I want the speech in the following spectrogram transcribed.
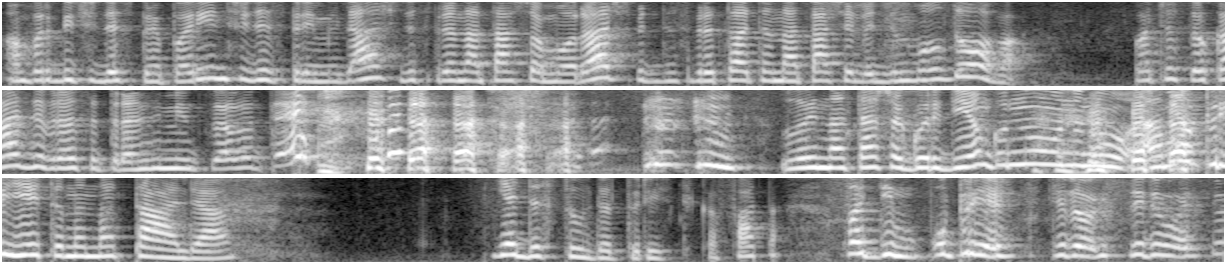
Am vorbit și despre părinți, și despre Milan, și despre Natasha Morar, și despre toate Natașele din Moldova. Cu această ocazie vreau să transmit salutări lui Natasha Gordienko. Nu, nu, nu, am o prietenă, Natalia. E destul de turistică, fata. Vadim, oprește-te, te rog, serios.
